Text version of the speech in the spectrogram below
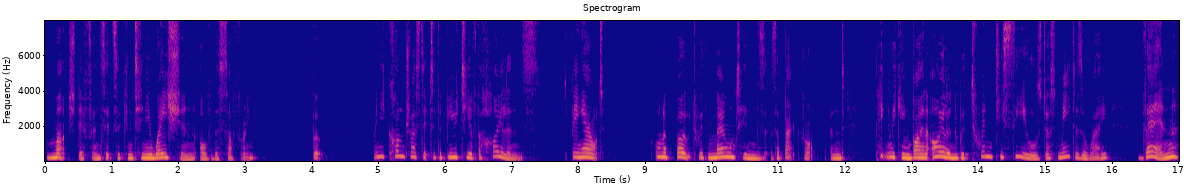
much difference. It's a continuation of the suffering. But when you contrast it to the beauty of the highlands, to being out on a boat with mountains as a backdrop and picnicking by an island with 20 seals just metres away, then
